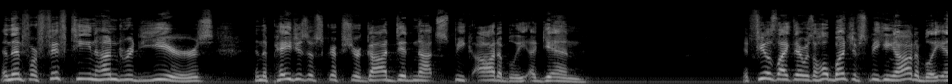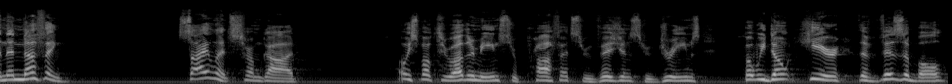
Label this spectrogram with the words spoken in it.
And then for 1500 years, in the pages of Scripture, God did not speak audibly again. It feels like there was a whole bunch of speaking audibly and then nothing. Silence from God. Oh, he spoke through other means, through prophets, through visions, through dreams, but we don't hear the visible,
